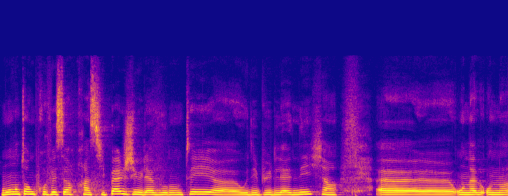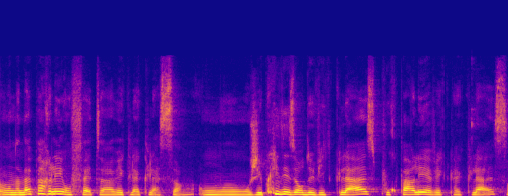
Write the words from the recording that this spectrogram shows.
Moi, en tant que professeur principal, j'ai eu la volonté euh, au début de l'année. hein, euh, on, on, on en a parlé en fait avec la classe. hein. J'ai pris des heures de vie de classe pour parler avec la classe.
